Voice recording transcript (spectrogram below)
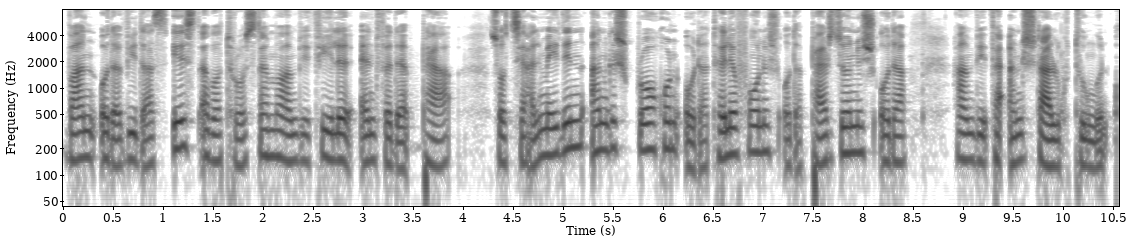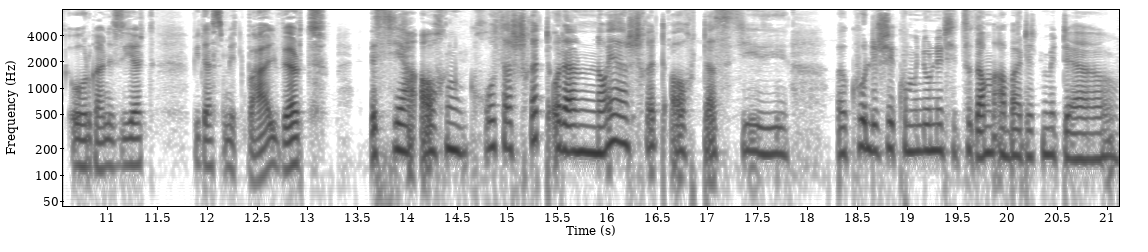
wann oder wie das ist, aber trotzdem haben wir viele entweder per Sozialmedien angesprochen oder telefonisch oder persönlich oder haben wir Veranstaltungen organisiert, wie das mit Wahl wird. Ist ja auch ein großer Schritt oder ein neuer Schritt auch, dass die äh, kurdische Community zusammenarbeitet mit der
